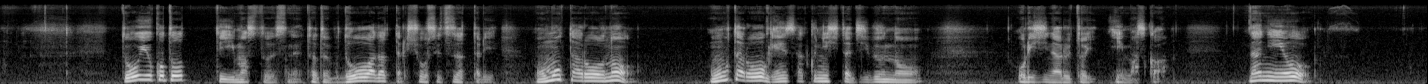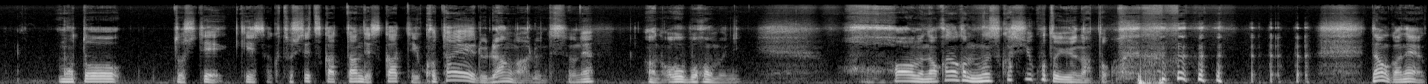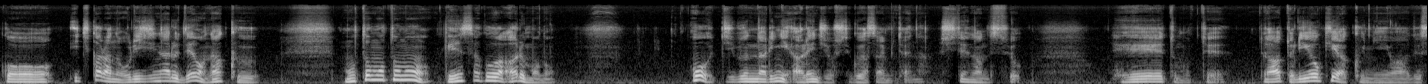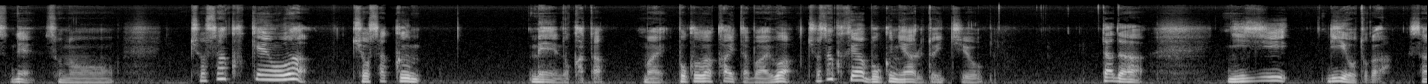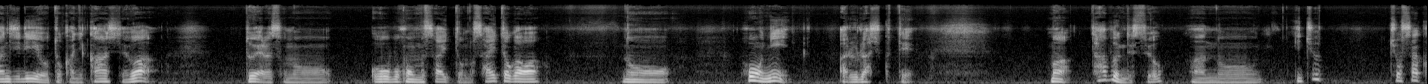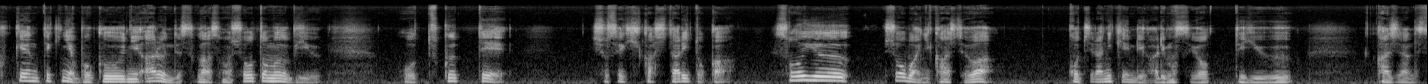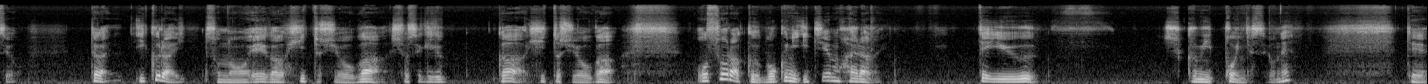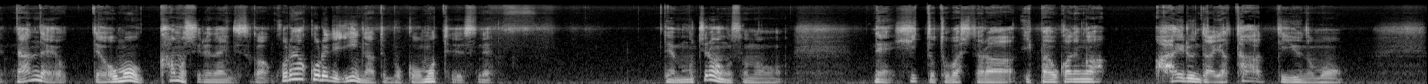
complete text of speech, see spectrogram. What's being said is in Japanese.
どういうことって言いますとですね、例えば童話だったり小説だったり、桃太郎の、桃太郎を原作にした自分のオリジナルと言いますか。何を元として原作として使ったんですかっていう答える欄があるんですよね。あの、応募ホームに。はあ、なかなか難しいこと言うなと。なんかね、こう、一からのオリジナルではなく、元々の原作があるものを自分なりにアレンジをしてくださいみたいな指定なんですよ。へえと思って。で、あと利用規約にはですね、その、著作権は著作名の方、まあ、僕が書いた場合は、著作権は僕にあると一応。ただ、二次利用とか三次利用とかに関しては、どうやらその、応募ホームサイトのサイト側の方にあるらしくて、まあ、多分ですよ。あの、一応、著作権的には僕にあるんですが、そのショートムービーを作って書籍化したりとか、そういう商売に関しては、こちらに権利がありますよっていう感じなんですよ。だから、いくらその映画がヒットしようが、書籍がヒットしようが、おそらく僕に1円も入らないっていう仕組みっぽいんですよね。で、なんだよって思うかもしれないんですが、これはこれでいいなって僕思ってですね。で、もちろんその、ね、ヒット飛ばしたらいっぱいお金が入るんだ、やったっていうのも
